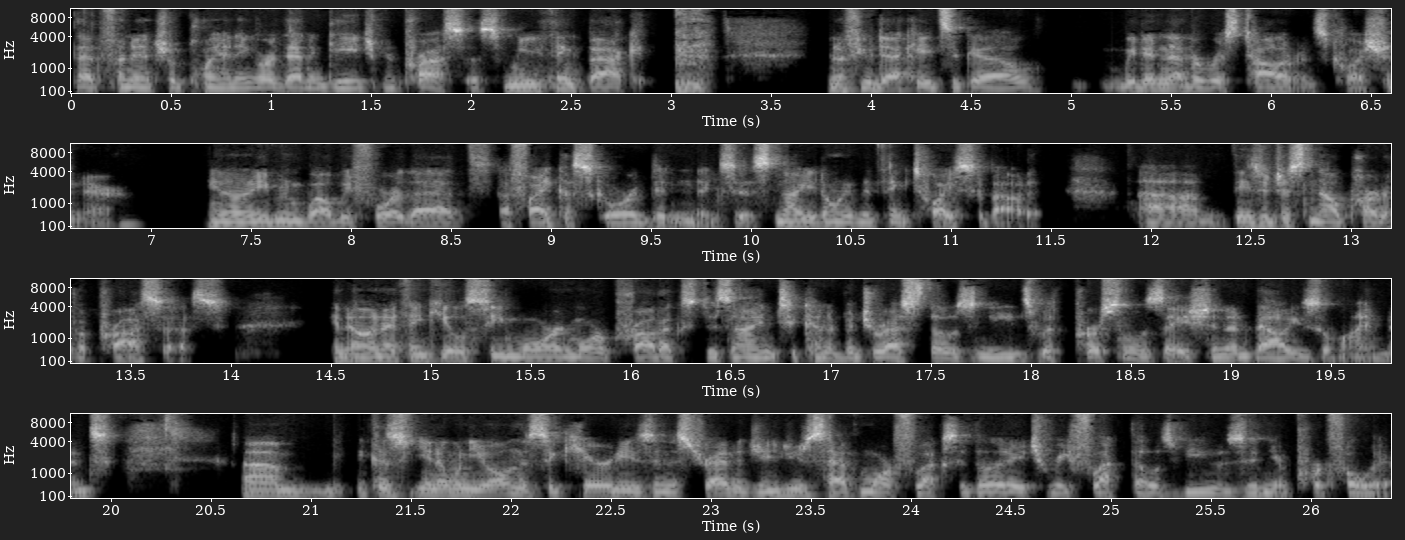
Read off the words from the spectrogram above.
that financial planning or that engagement process. I mean, you think back, you know, a few decades ago, we didn't have a risk tolerance questionnaire. You know, and even well before that, a FICO score didn't exist. Now you don't even think twice about it. Um, these are just now part of a process you know and i think you'll see more and more products designed to kind of address those needs with personalization and values alignment. Um, because you know when you own the securities and the strategy you just have more flexibility to reflect those views in your portfolio.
